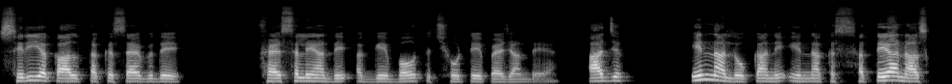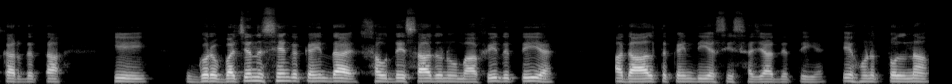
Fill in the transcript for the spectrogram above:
ਸ੍ਰੀ ਅਕਾਲ ਤਖਤ ਸਾਹਿਬ ਦੇ ਫੈਸਲਿਆਂ ਦੇ ਅੱਗੇ ਬਹੁਤ ਛੋਟੇ ਪੈ ਜਾਂਦੇ ਆ। ਅੱਜ ਇਹਨਾਂ ਲੋਕਾਂ ਨੇ ਇੰਨਾ ਕੁ ਸਤਿਆਨਾਸ਼ ਕਰ ਦਿੱਤਾ ਕਿ ਗੁਰਬਚਨ ਸਿੰਘ ਕਹਿੰਦਾ ਹੈ, ਸੌਦੇ ਸਾਧ ਨੂੰ ਮਾਫੀ ਦਿੱਤੀ ਹੈ ਅਦਾਲਤ ਕਹਿੰਦੀ ਅਸੀਂ ਸਜ਼ਾ ਦਿੱਤੀ ਹੈ। ਇਹ ਹੁਣ ਤੁਲਨਾ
